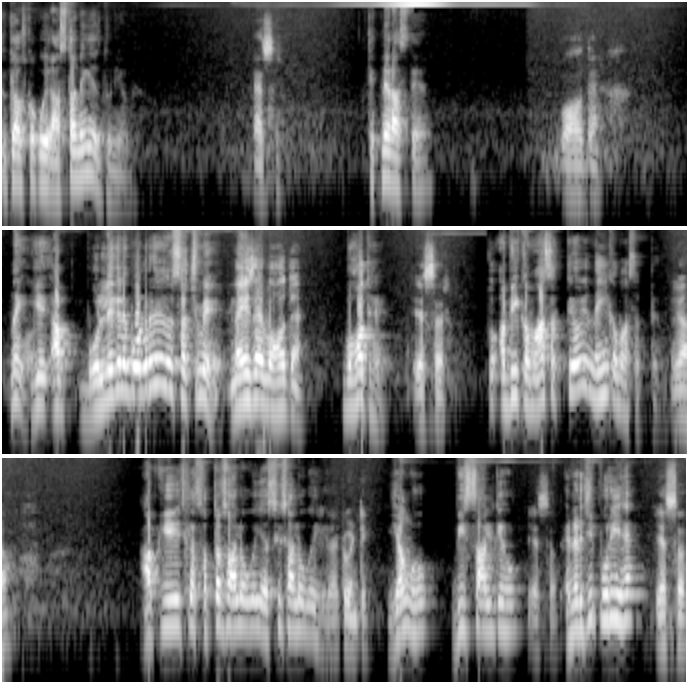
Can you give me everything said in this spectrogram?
तो क्या उसका कोई रास्ता नहीं है इस दुनिया में? ऐसा। कितने रास्ते हैं? बहुत है। नहीं ये आप बोलने के लिए बोल रहे हो सच में? नहीं सर बहुत है। बहुत है? यस सर तो अभी कमा सकते हो या नहीं कमा सकते हो? या। आपकी एज क्या सत्तर साल हो गई अस्सी साल हो गई? ट्वेंटी यंग हो बीस साल के हो? यस सर एनर्जी पूरी है? यस सर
